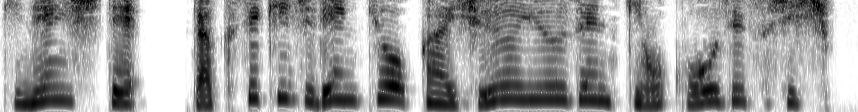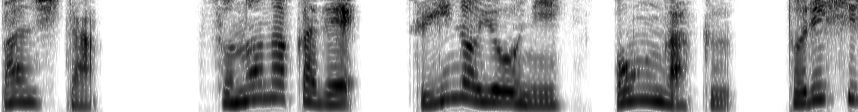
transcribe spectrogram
記念して落石自伝協会周遊前期を口述し出版した。その中で次のように音楽、取調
